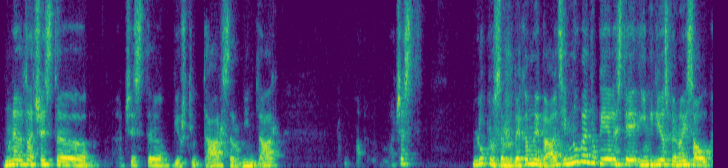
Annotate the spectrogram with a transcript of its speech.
nu ne-a dat acest, acest, eu știu, dar, să numim dar, acest lucru să judecăm noi pe alții, nu pentru că El este invidios pe noi sau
